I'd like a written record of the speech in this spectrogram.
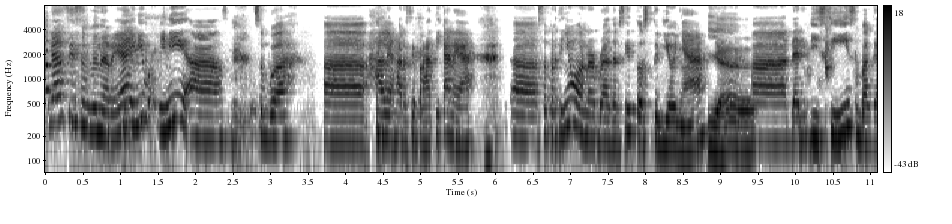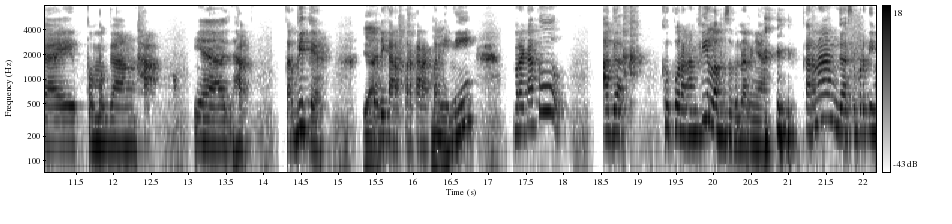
Enggak sih sebenarnya ini ini uh, sebuah uh, hal yang harus diperhatikan ya. Uh, sepertinya Warner Brothers itu studionya Iya. uh, dan DC sebagai pemegang hak ya hak terbit ya Ya. dari karakter-karakter Hmm. ini mereka tuh agak kekurangan film sebenarnya karena nggak seperti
